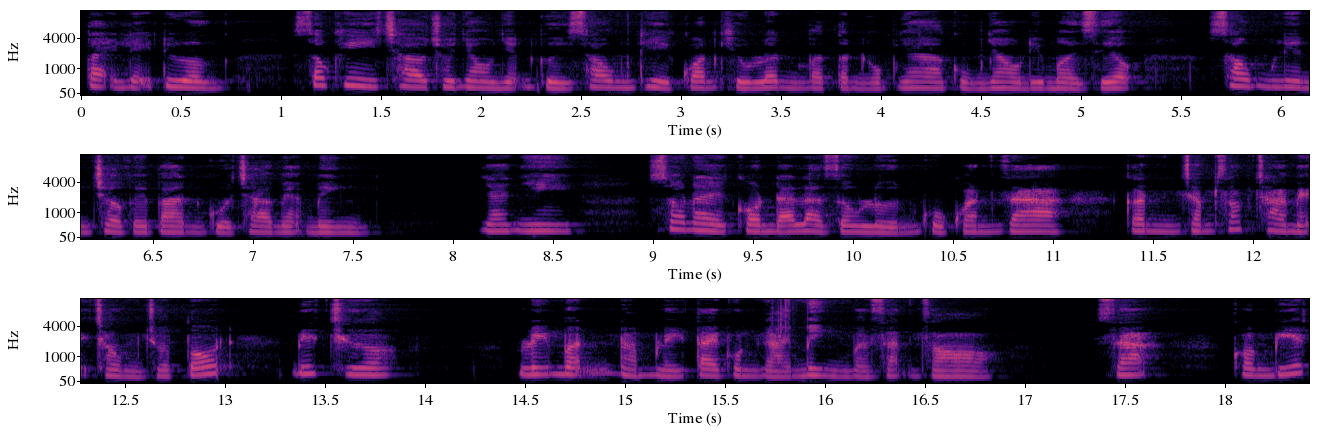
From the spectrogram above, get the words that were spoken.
Tại lễ đường, sau khi trao cho nhau nhận cưới xong thì quan khiếu luân và Tần Ngọc Nha cùng nhau đi mời rượu, xong liền trở về bàn của cha mẹ mình. Nha Nhi, sau này con đã là dâu lớn của quan gia, cần chăm sóc cha mẹ chồng cho tốt, biết chưa? Lũy Mẫn nắm lấy tay con gái mình mà dặn dò. Dạ, con biết.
